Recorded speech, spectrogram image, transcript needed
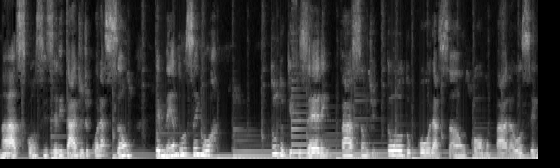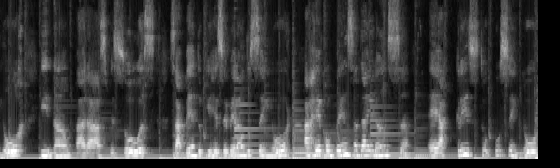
mas com sinceridade de coração, temendo o Senhor. Tudo o que fizerem, façam de todo o coração, como para o Senhor e não para as pessoas, sabendo que receberão do Senhor a recompensa da herança, É a Cristo, o Senhor,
